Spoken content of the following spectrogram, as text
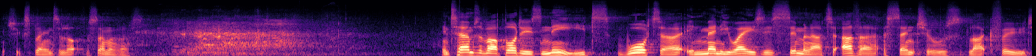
which explains a lot for some of us. In terms of our body's needs, water in many ways is similar to other essentials like food.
